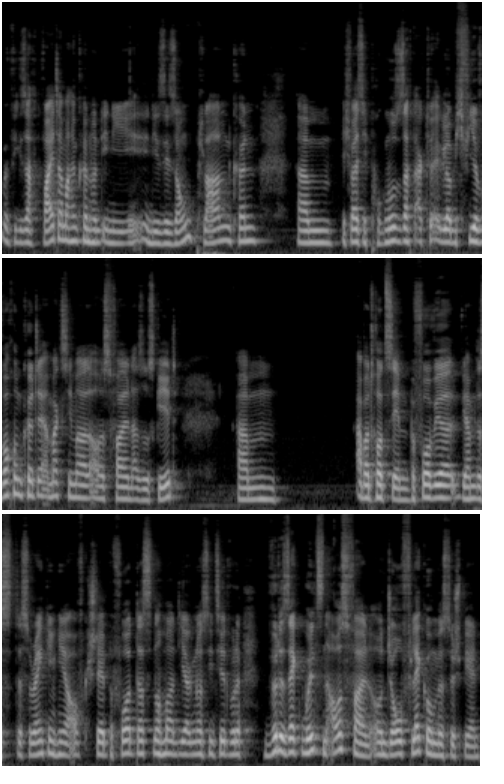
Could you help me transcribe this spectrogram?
wie gesagt, weitermachen können und in die, in die Saison planen können. Ähm, ich weiß nicht, Prognose sagt aktuell, glaube ich, vier Wochen könnte er maximal ausfallen, also es geht. Ähm, aber trotzdem, bevor wir, wir haben das, das Ranking hier aufgestellt, bevor das nochmal diagnostiziert wurde, würde Zach Wilson ausfallen und Joe Flacco müsste spielen,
